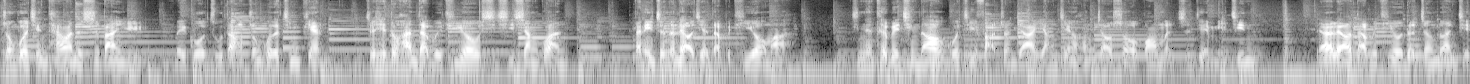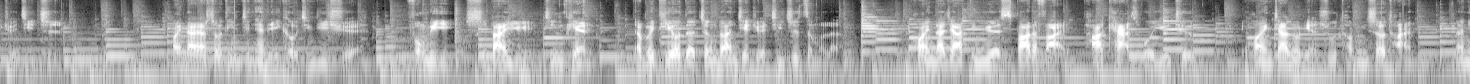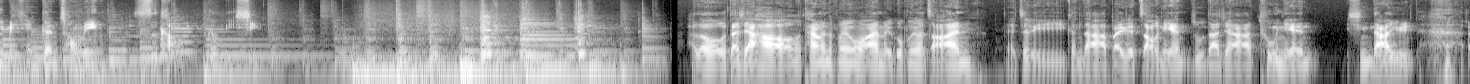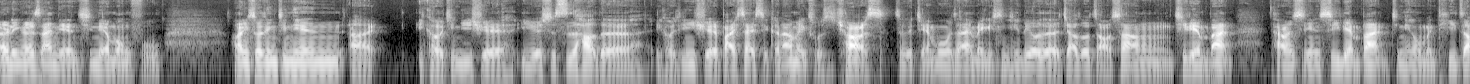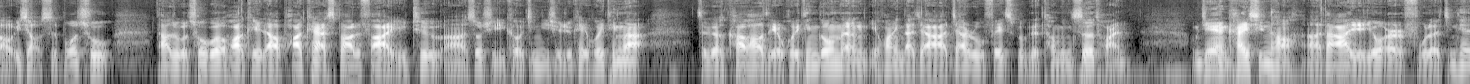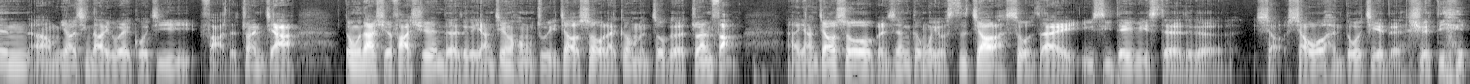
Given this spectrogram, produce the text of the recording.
中国禁台湾的石斑鱼，美国阻挡中国的晶片，这些都和 WTO 息息相关。但你真的了解 WTO 吗？今天特别请到国际法专家杨建宏教授帮我们指点迷津，聊一聊 WTO 的争端解决机制。欢迎大家收听今天的一口经济学。凤梨、石斑鱼、晶片，WTO 的争端解决机制怎么了？欢迎大家订阅 Spotify、Podcast 或 YouTube，也欢迎加入脸书同名社团。让你每天更聪明，思考更理性。Hello，大家好，台湾的朋友晚安，美国朋友早安，在这里跟大家拜个早年，祝大家兔年行大运，二零二三年新年蒙福。欢迎收听今天呃一口经济学一月十四号的一口经济学 Bite Size Economics，我是 Charles。这个节目在每个星期六的加州早上七点半。台湾时间十一点半，今天我们提早一小时播出。大家如果错过的话，可以到 Podcast、Spotify、YouTube 啊，搜取一口经济学就可以回听了。这个 Clubhouse 有回听功能，也欢迎大家加入 Facebook 的同名社团。我们今天很开心哈啊，大家也有耳福了。今天啊，我们邀请到一位国际法的专家，东吴大学法学院的这个杨建宏助理教授来跟我们做个专访。啊，杨教授本身跟我有私交啊，是我在 UC Davis 的这个。小小我很多届的 学弟，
